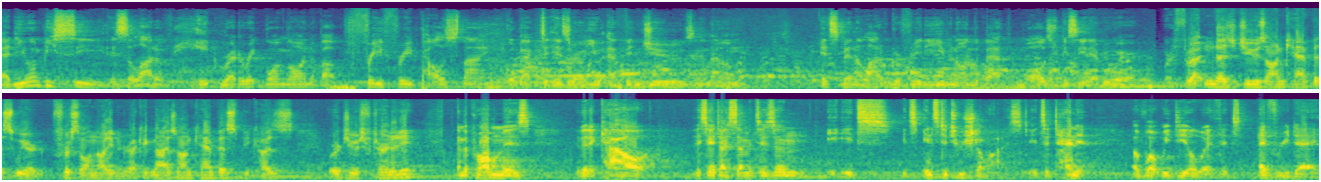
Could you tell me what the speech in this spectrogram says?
At UMBC, it's a lot of hate rhetoric going on about free, free Palestine. Go back to Israel, you effing Jews, and um, it's been a lot of graffiti even on the bathroom walls. You can see it everywhere. We're threatened as Jews on campus. We are, first of all, not even recognized on campus because we're a Jewish fraternity. And the problem is that at Cal, this anti-Semitism, it's, it's institutionalized. It's a tenet of what we deal with. It's every day.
